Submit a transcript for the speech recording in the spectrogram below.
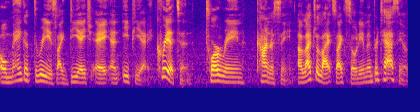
omega 3s like DHA and EPA, creatine, taurine, carnosine, electrolytes like sodium and potassium.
